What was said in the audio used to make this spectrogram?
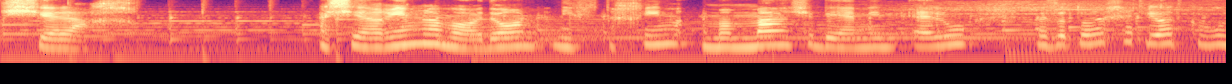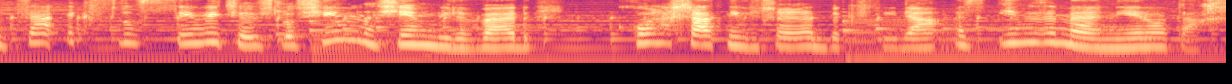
שלך. השערים למועדון נפתחים ממש בימים אלו, וזאת הולכת להיות קבוצה אקסקלוסיבית של 30 נשים בלבד, כל אחת נבחרת בקפידה, אז אם זה מעניין אותך,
